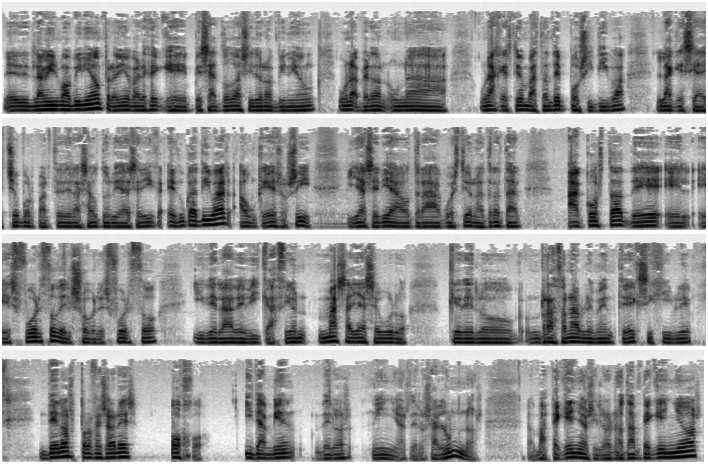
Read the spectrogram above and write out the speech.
eh, la misma opinión, pero a mí me parece que pese a todo ha sido una opinión, una, perdón, una, una gestión bastante positiva la que se ha hecho por parte de las autoridades educativas, aunque eso sí, y ya sería otra cuestión a tratar, a costa del esfuerzo, del sobreesfuerzo y de la dedicación, más allá seguro que de lo razonablemente exigible, de los profesores, ojo, y también de los niños, de los alumnos, los más pequeños y los no tan pequeños,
